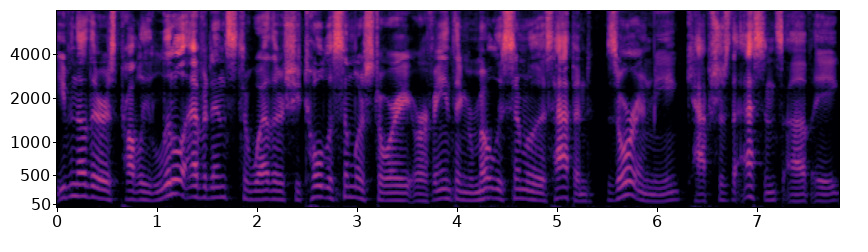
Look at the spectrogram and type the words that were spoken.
Even though there is probably little evidence to whether she told a similar story or if anything remotely similar has happened, Zora and Me captures the essence of a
